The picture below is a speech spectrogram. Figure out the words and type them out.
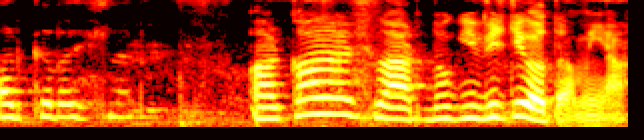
Arkadaşlar. Arkadaşlar Nugi videoda mı ya?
